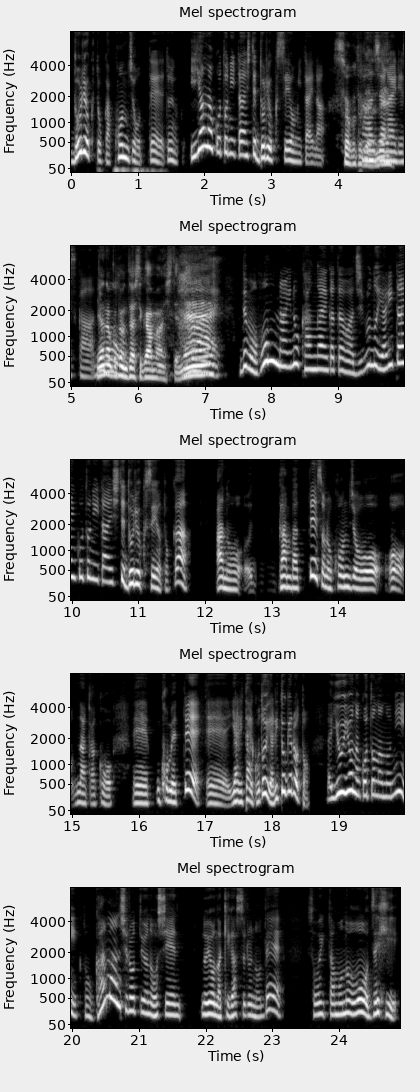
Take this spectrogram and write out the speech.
努力とか根性って、とにかく嫌なことに対して努力せよみたいなそういうことだよ感じじゃないね。ですか。嫌なことにで対して我慢してもね。はい。でも本来の考え方は自分のやりたいことに対して努力せよとか、あの、頑張ってその根性を、をなんかこう、えー込めて、えーやりたいことをやり遂げろというようなことなのに、我慢しろっていうような教えのような気がするので、そういったものをぜひ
